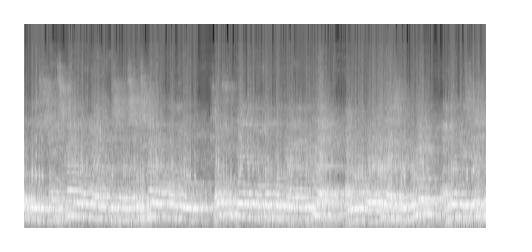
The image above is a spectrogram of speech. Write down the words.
ಒಂದು ಸಂಸ್ಕಾರವನ್ನು ಸಂಸ್ಕಾರವನ್ನು ಒಂದು ಸಂಸ್ಕೃತಿಯನ್ನು ಕೊಟ್ಟಂತವ್ರು ಅದು ಎಲ್ಲ ಅದರಲ್ಲಿ ಶ್ರೇಷ್ಠ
